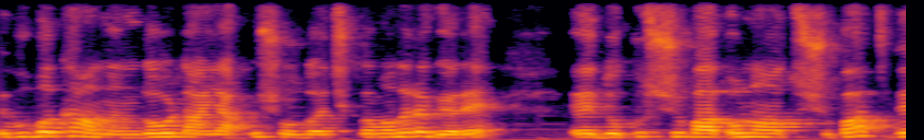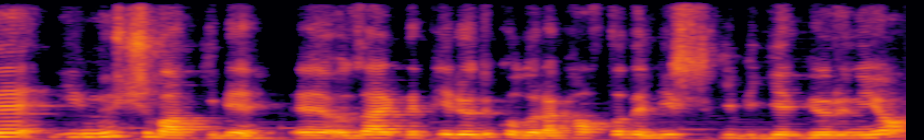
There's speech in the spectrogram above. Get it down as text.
Ve bu bakanlığın doğrudan yapmış olduğu açıklamalara göre 9 Şubat, 16 Şubat ve 23 Şubat gibi e, özellikle periyodik olarak haftada bir gibi görünüyor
